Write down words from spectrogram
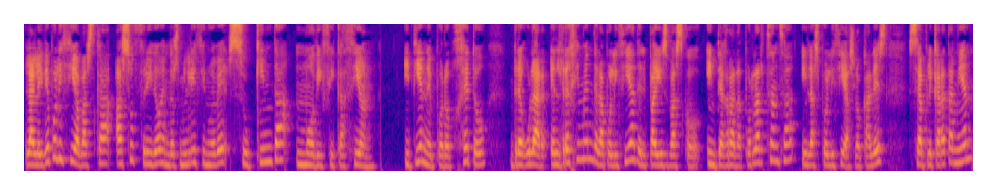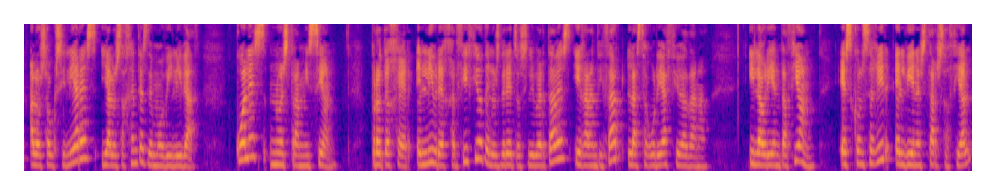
La ley de policía vasca ha sufrido en 2019 su quinta modificación y tiene por objeto regular el régimen de la policía del País Vasco, integrada por la Archancha y las policías locales. Se aplicará también a los auxiliares y a los agentes de movilidad. ¿Cuál es nuestra misión? Proteger el libre ejercicio de los derechos y libertades y garantizar la seguridad ciudadana. Y la orientación es conseguir el bienestar social.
